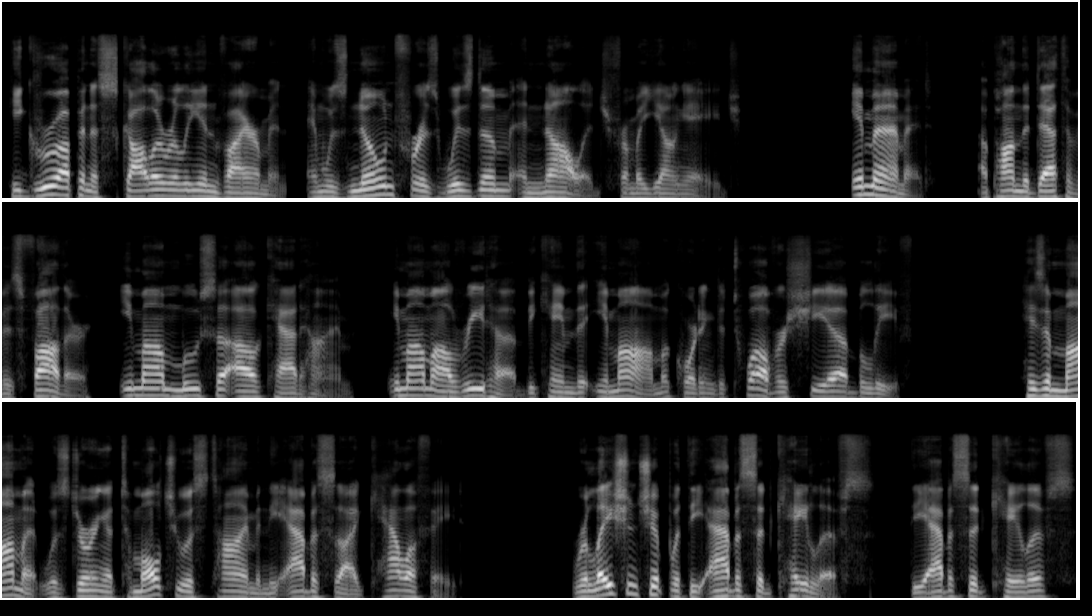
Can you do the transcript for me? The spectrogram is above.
He grew up in a scholarly environment and was known for his wisdom and knowledge from a young age. Imamate. Upon the death of his father, Imam Musa al-Kadhim, Imam al-Ridha became the imam according to Twelver Shia belief. His imamate was during a tumultuous time in the Abbasid Caliphate. Relationship with the Abbasid caliphs, the Abbasid caliphs,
